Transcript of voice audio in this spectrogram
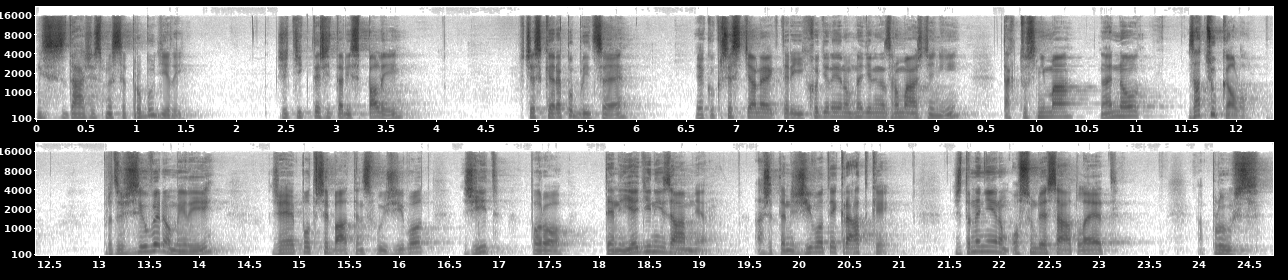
Mně se zdá, že jsme se probudili. Že ti, kteří tady spali v České republice, jako křesťané, kteří chodili jenom v neděli na zhromáždění, tak to s nima najednou zacukalo. Protože si uvědomili, že je potřeba ten svůj život žít pro ten jediný záměr. A že ten život je krátký. Že to není jenom 80 let a plus,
